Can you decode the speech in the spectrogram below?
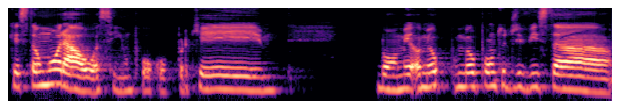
questão moral, assim, um pouco, porque Bom, o meu, meu ponto de vista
